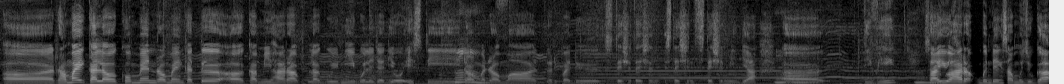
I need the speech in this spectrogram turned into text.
Uh, ramai kalau komen ramai yang kata uh, kami harap lagu ini boleh jadi OST hmm. drama-drama daripada stesen-stesen stesen-stesen media hmm. uh, TV. Hmm. So Ayu harap benda yang sama juga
